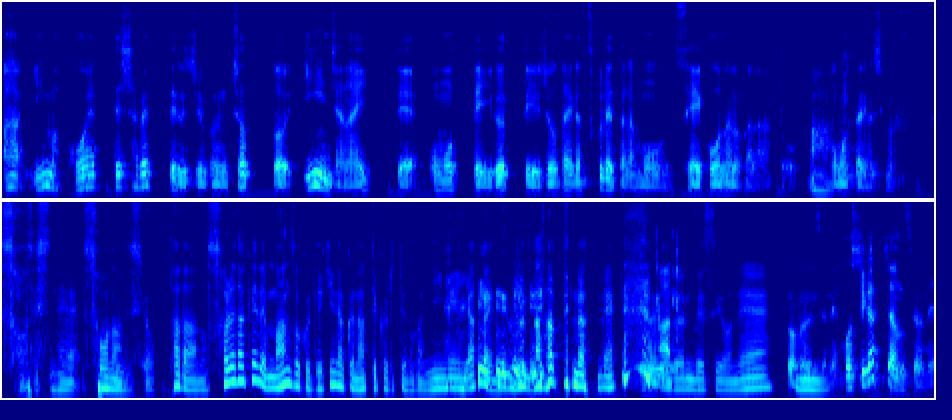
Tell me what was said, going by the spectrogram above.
あ今こうやって喋ってる自分ちょっといいんじゃないって思っているっていう状態が作れたらもう成功なのかなとあ思ったりはします。そうですね。そうなんですよ。ただ、あの、それだけで満足できなくなってくるっていうのが人間厄介な部分だなってのがね、うんあるんですよね。そうなんですよね、欲しがっちゃうんですよね。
